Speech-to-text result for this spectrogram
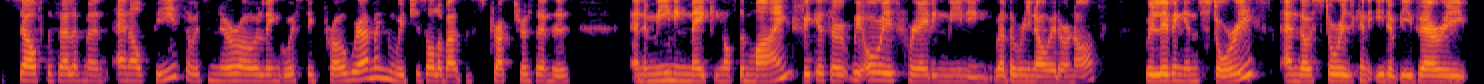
self development NLP. So it's neuro linguistic programming, which is all about the structures and the and the meaning making of the mind because we're always creating meaning, whether we know it or not. We're living in stories, and those stories can either be very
